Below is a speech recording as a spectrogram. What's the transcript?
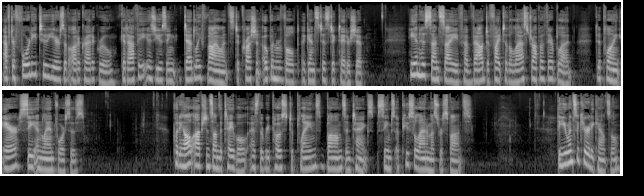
After 42 years of autocratic rule, Gaddafi is using deadly violence to crush an open revolt against his dictatorship. He and his son Saif have vowed to fight to the last drop of their blood, deploying air, sea, and land forces. Putting all options on the table as the riposte to planes, bombs, and tanks seems a pusillanimous response. The UN Security Council,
